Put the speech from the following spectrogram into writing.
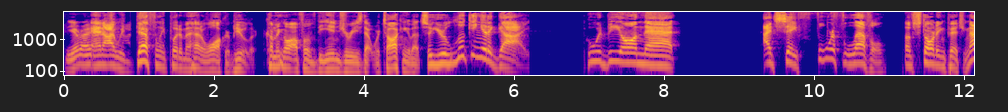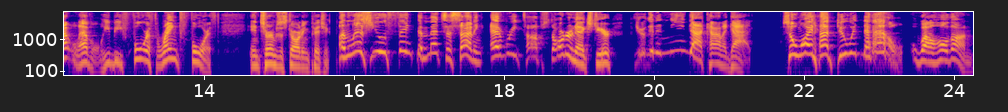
You're right. And I would definitely put him ahead of Walker Buehler coming off of the injuries that we're talking about. So you're looking at a guy who would be on that, I'd say, fourth level of starting pitching. Not level, he'd be fourth, ranked fourth in terms of starting pitching. Unless you think the Mets are signing every top starter next year, you're going to need that kind of guy. So why not do it now? Well, hold on.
